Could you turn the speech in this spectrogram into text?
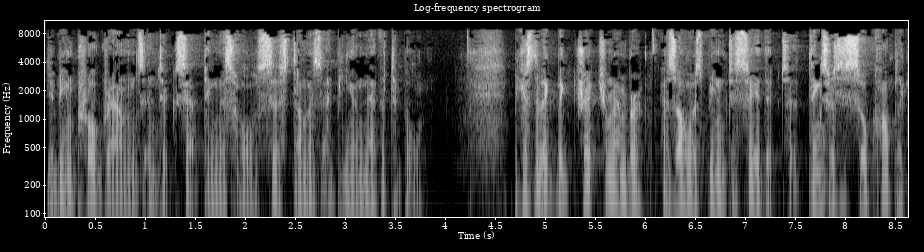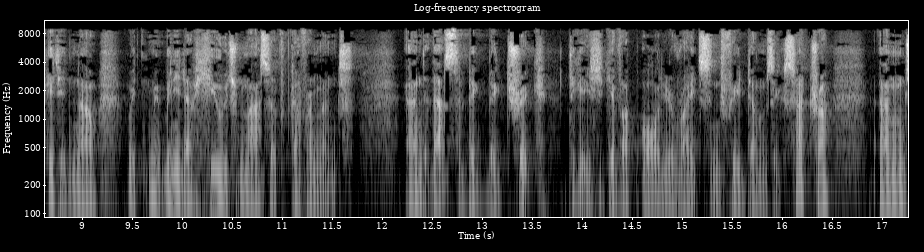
you're being programmed into accepting this whole system as being inevitable. Because the big, big trick, remember, has always been to say that uh, things are just so complicated now, we, we need a huge, massive government. And that's the big, big trick to get you to give up all your rights and freedoms, etc. And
